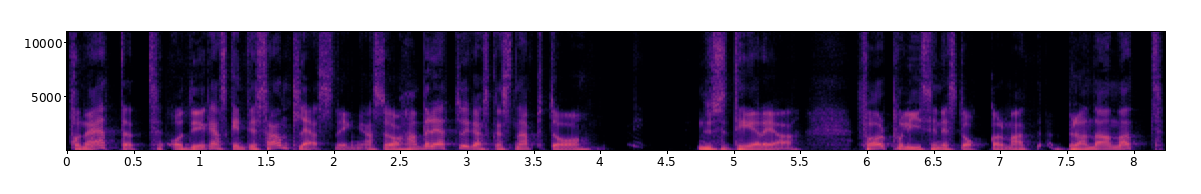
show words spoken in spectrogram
på nätet. Och det är ganska intressant läsning. Alltså, han berättar ju ganska snabbt då, nu citerar jag, för polisen i Stockholm att bland annat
